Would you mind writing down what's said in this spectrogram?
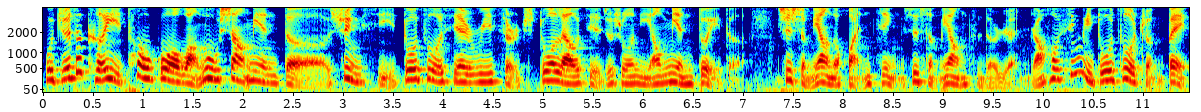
我觉得可以透过网络上面的讯息，多做一些 research，多了解，就是说你要面对的是什么样的环境，是什么样子的人，然后心里多做准备。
